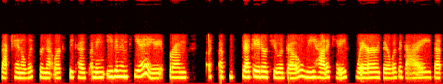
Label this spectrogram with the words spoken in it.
back channel whisper networks because, I mean, even in PA from a, a decade or two ago, we had a case where there was a guy that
